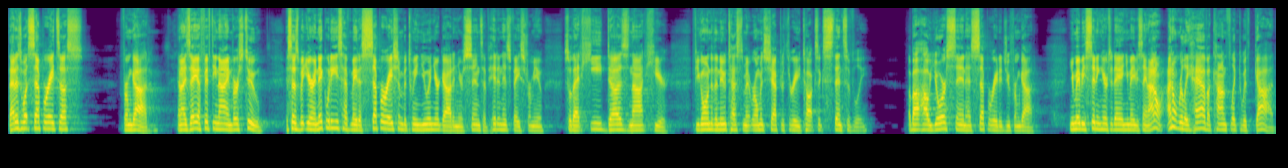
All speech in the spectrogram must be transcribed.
That is what separates us from God. In Isaiah 59, verse 2, it says, But your iniquities have made a separation between you and your God, and your sins have hidden his face from you, so that he does not hear. If you go into the New Testament, Romans chapter 3 talks extensively about how your sin has separated you from God. You may be sitting here today and you may be saying, I don't, I don't really have a conflict with God.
